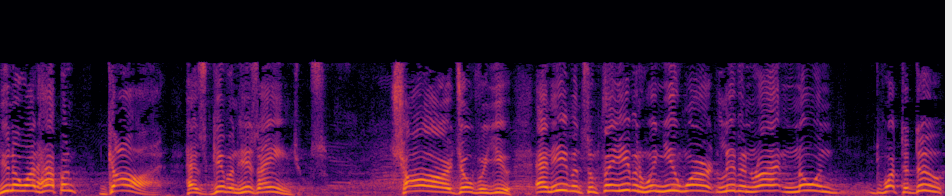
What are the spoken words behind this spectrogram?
You know what happened? God has given His angels charge over you, and even some things, even when you weren't living right and knowing what to do,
